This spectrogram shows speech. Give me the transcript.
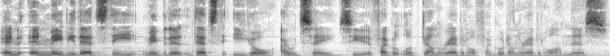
and and maybe that's the maybe that, that's the ego i would say see if i go look down the rabbit hole if i go down the rabbit hole on this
